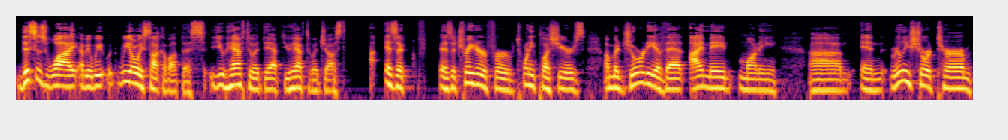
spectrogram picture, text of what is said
this is why, I mean, we, we always talk about this. You have to adapt, you have to adjust. As a, as a trader for 20 plus years, a majority of that I made money um, in really short term.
